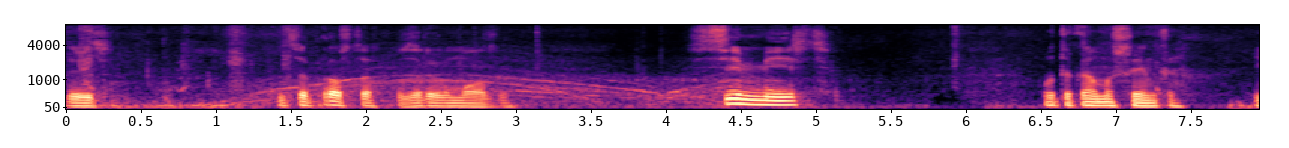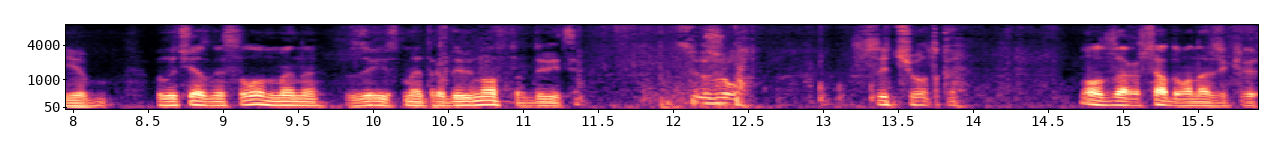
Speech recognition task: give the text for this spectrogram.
Дивіться. Це просто взрив мозку. Сім місць. Ось така машинка. Є величезний салон, у мене зріст метр дев'яносто, дивіться. Сижу. Все чітко. Ну от зараз сяду, вона закри...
